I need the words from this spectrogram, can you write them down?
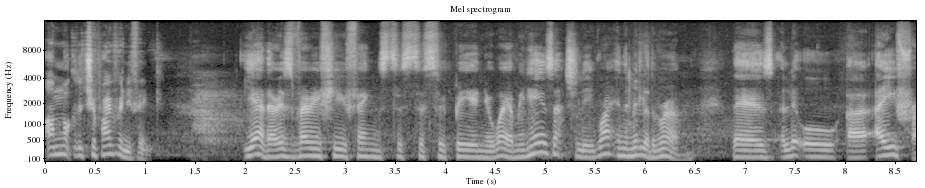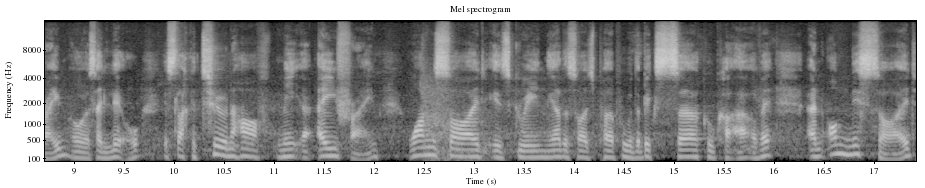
I'm not going to trip over anything. Yeah, there is very few things to, to, to be in your way. I mean, here's actually right in the middle of the room. There's a little uh, A-frame, or I say little. It's like a two and a half meter A-frame. One side is green, the other side's purple with a big circle cut out of it. And on this side,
